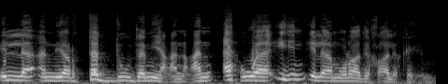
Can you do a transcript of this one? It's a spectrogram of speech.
إلا أن يرتدوا جميعا عن أهوائهم إلى مراد خالقهم.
